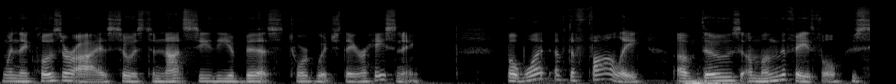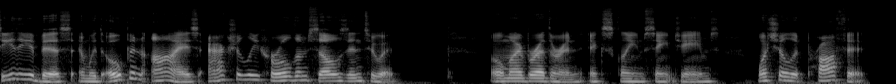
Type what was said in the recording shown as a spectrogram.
when they close their eyes so as to not see the abyss toward which they are hastening. But what of the folly of those among the faithful who see the abyss and with open eyes actually hurl themselves into it? O my brethren, exclaimed St. James, what shall it profit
